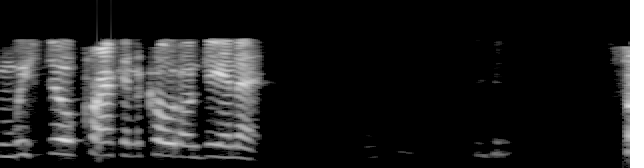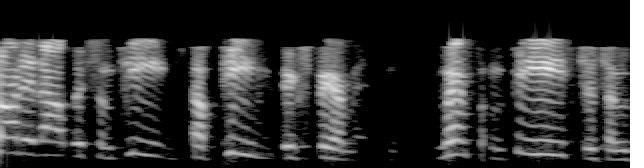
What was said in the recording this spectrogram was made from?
and we're still cracking the code on DNA. Started out with some pea, a pea experiment. Went from peas to some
